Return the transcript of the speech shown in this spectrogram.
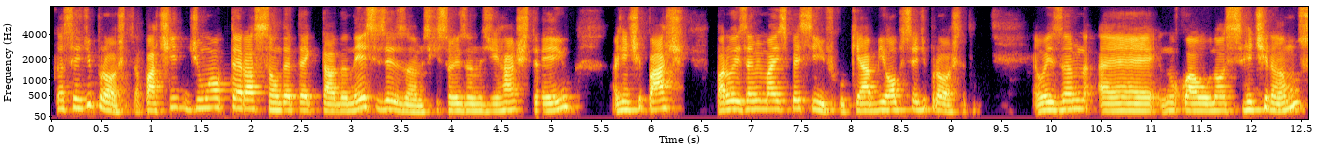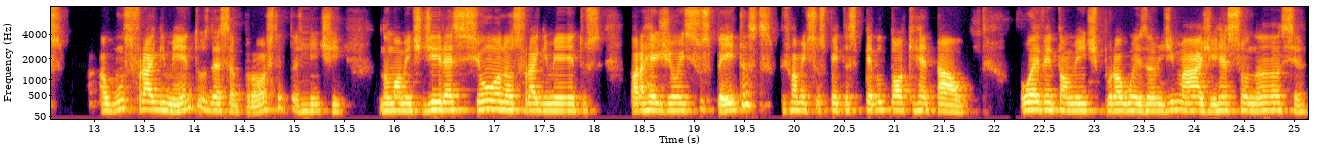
câncer de próstata. A partir de uma alteração detectada nesses exames, que são exames de rastreio, a gente parte para o exame mais específico, que é a biópsia de próstata. É um exame é, no qual nós retiramos alguns fragmentos dessa próstata, a gente normalmente direciona os fragmentos para regiões suspeitas, principalmente suspeitas pelo toque retal, ou eventualmente por algum exame de imagem, ressonância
